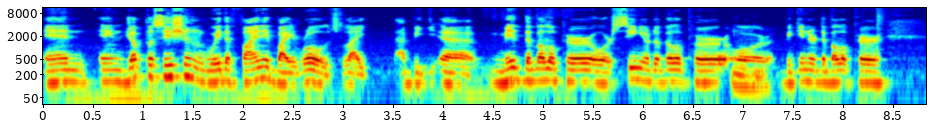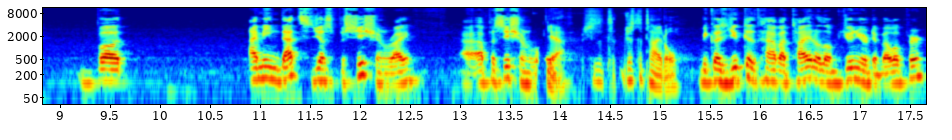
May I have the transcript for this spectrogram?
And in job position, we define it by roles like a big, uh, mid developer or senior developer mm. or beginner developer. But I mean, that's just position, right? A position role. Yeah, just a, just a title. Because you could have a title of junior developer,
